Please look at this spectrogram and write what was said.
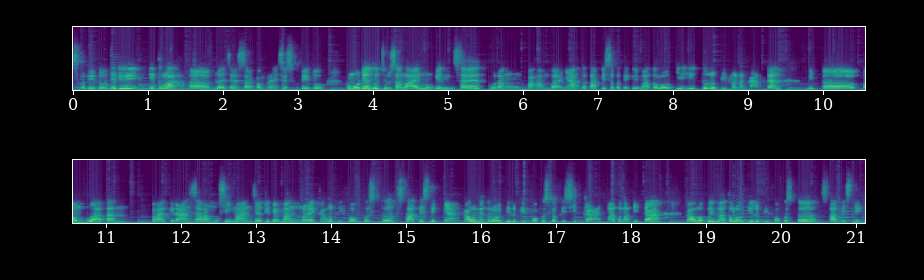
seperti itu. Jadi itulah uh, belajarnya secara komprehensif seperti itu. Kemudian untuk jurusan lain mungkin saya kurang paham banyak, tetapi seperti klimatologi itu lebih menekankan uh, pembuatan perakiraan secara musiman. Jadi memang mereka lebih fokus ke statistiknya. Kalau meteorologi lebih fokus ke fisika, matematika. Kalau klimatologi lebih fokus ke statistik.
